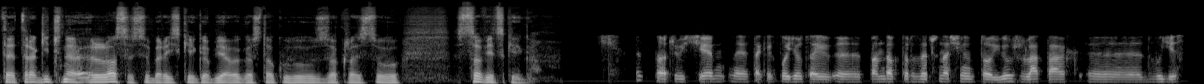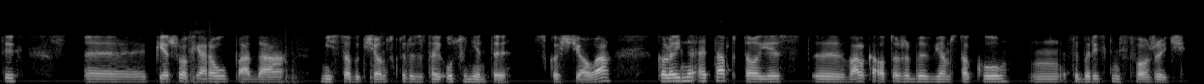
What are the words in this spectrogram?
te tragiczne losy syberyjskiego Białego Stoku z okresu sowieckiego. No oczywiście, e, tak jak powiedział tutaj e, pan doktor, zaczyna się to już w latach e, dwudziestych. Pierwszą ofiarą pada miejscowy ksiądz, który zostaje usunięty z kościoła. Kolejny etap to jest walka o to, żeby w Białymstoku mm, syberyjskim stworzyć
